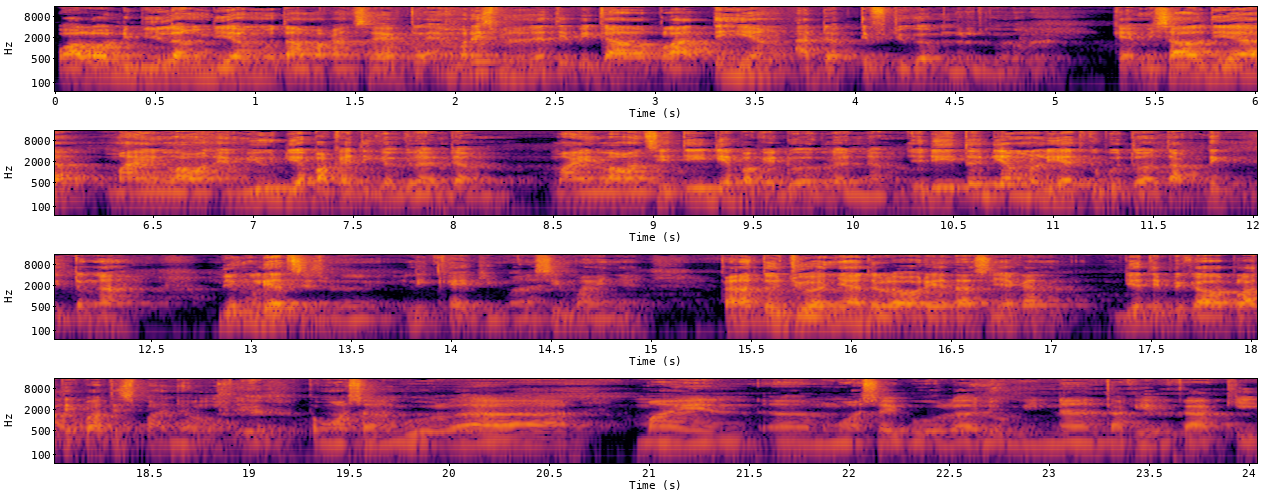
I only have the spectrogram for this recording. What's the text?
walau dibilang dia mengutamakan sayap tuh Emery sebenarnya tipikal pelatih yang adaptif juga menurut gua. Oke. Kayak misal dia main lawan MU dia pakai tiga gelandang, main lawan City dia pakai dua gelandang. Jadi itu dia melihat kebutuhan taktik di tengah. Dia ngelihat sih sebenarnya ini kayak gimana sih mainnya. Karena tujuannya adalah orientasinya kan dia tipikal pelatih-pelatih Spanyol. Iya. Penguasaan bola, main eh, menguasai bola, dominan kaki ke kaki.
